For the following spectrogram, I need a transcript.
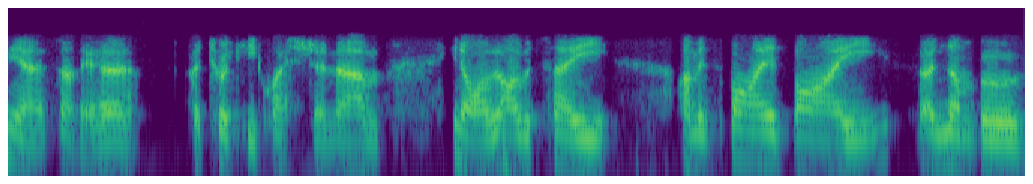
yeah, certainly a, a tricky question. Um, you know, I, I, would say I'm inspired by a number of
